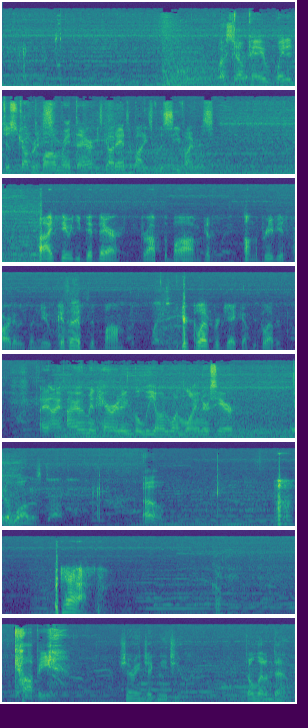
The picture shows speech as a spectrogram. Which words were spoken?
Wesker. Okay, way to just drop the bomb right there. He's got antibodies for the C virus. I see what you did there. Drop the bomb because on the previous part it was a nuke and Thanks. it's the bomb. You're clever, Jacob. You're clever. I I, I am inheriting the Leon one-liners here. Ada Wong is dead. Oh. A gasp. Copy. Copy. Sherry and Jake need you. Don't let them down.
